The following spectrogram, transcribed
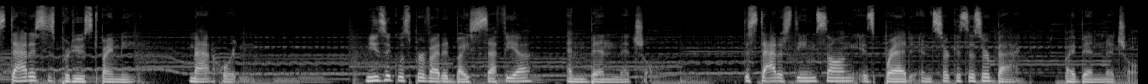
Status is produced by me, Matt Horton. Music was provided by Cephia and Ben Mitchell. The Status theme song is Bread and Circuses Are Back by Ben Mitchell.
